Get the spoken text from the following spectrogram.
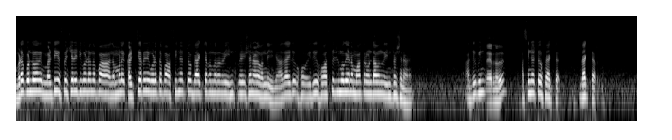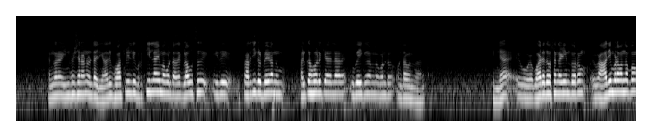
ഇവിടെ കൊണ്ടുവന്ന് മൾട്ടി സ്പെഷ്യാലിറ്റി കൊണ്ടുവന്നപ്പോൾ നമ്മൾ കൾച്ചറിന് കൊടുത്തപ്പോൾ അസിനറ്റോ ബാക്ടർ എന്ന് ഇൻഫെക്ഷൻ ഇൻഫെക്ഷനാണ് വന്നിരിക്കുന്നത്. അതായത് ഇത് ഹോസ്പിറ്റൽ മുഖേന മാത്രം ഉണ്ടാകുന്ന ഇൻഫെക്ഷനാണ് അത് പിന്നെ അസിനറ്റോ ഫാക്ടർ ബാക്ടർ എന്ന് പറയുന്ന ഇൻഫെക്ഷനാണ് ഉണ്ടായിരിക്കുന്നത്. അത് ഹോസ്പിറ്റലിൽ വൃത്തിയില്ലായ്മ കൊണ്ട് അത് ഗ്ലൗസ് ഇത് സർജിക്കൽ ബ്ലേഡൊന്നും ആൽക്കഹോളിക് അല്ലാതെ ഉപയോഗിക്കുന്നത് കൊണ്ട് ഉണ്ടാകുന്നതാണ് പിന്നെ ഓരോ ദിവസം കഴിയും തോറും ആദ്യം ഇവിടെ വന്നപ്പം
